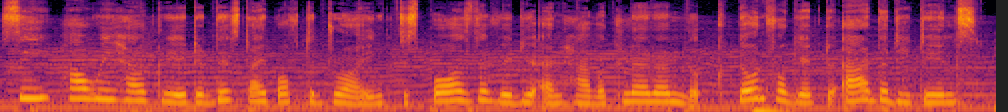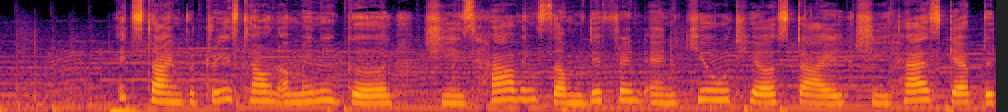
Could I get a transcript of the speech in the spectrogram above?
See how we have created this type type of the drawing, just pause the video and have a clearer look. Don't forget to add the details it's time to trace down a mini girl. She's having some different and cute hairstyle. She has kept the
